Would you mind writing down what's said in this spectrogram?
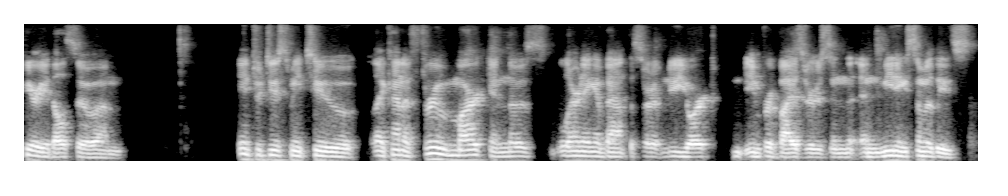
period also um, introduced me to like kind of through Mark and those learning about the sort of New York improvisers and and meeting some of these.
